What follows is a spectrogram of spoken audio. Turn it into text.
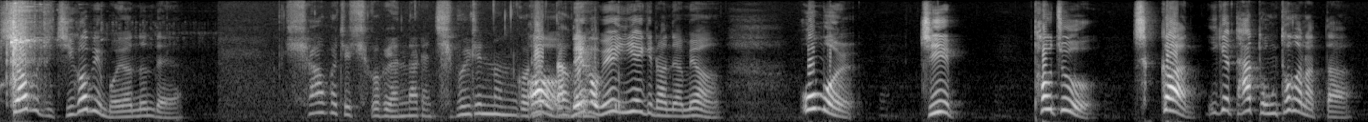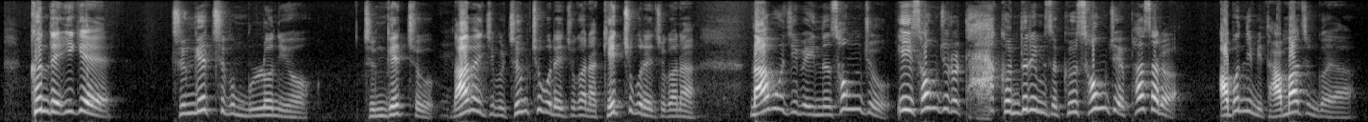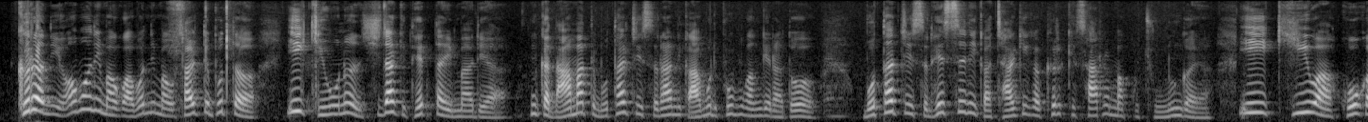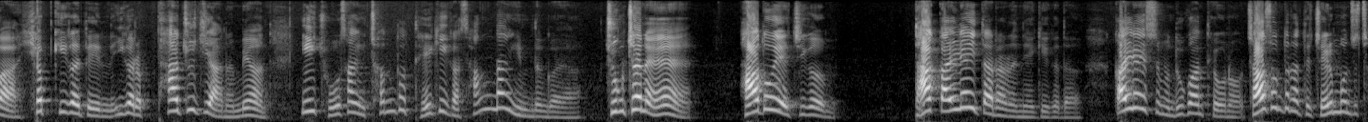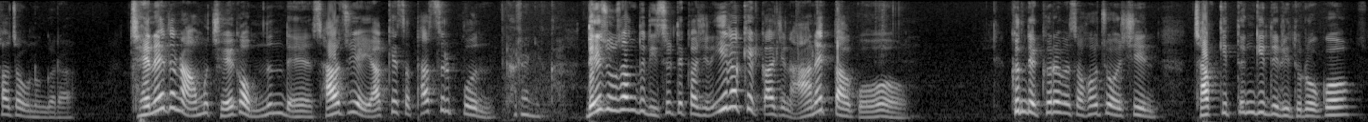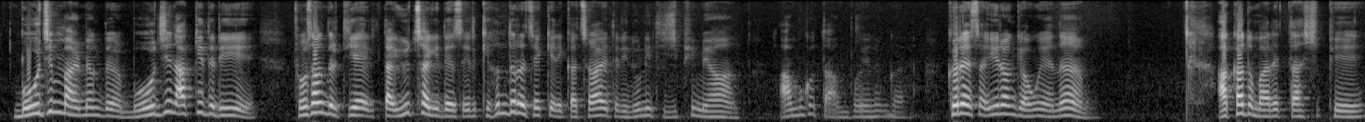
시아버지 직업이 뭐였는데? 시아버지 직업이 옛날엔 집을 짓는 걸 어, 했다고 내가 왜 이 얘기를 하냐면 우물, 집, 터주, 측간 이게 다 동터가 났다. 근데 이게 증개축은 물론이요. 증개축 남의 집을 증축을 해주거나 개축을 해주거나 나무 집에 있는 성주 이 성주를 다 건드리면서 그 성주의 파사를 아버님이 다 맞은 거야. 그러니 어머님하고 아버님하고 살 때부터 이 기운은 시작이 됐다 이 말이야. 그러니까 남한테 못할 짓을 하니까 아무리 부부관계라도 못할 짓을 했으니까 자기가 그렇게 살을 맞고 죽는 거야. 이 기와 고가 협기가 되어 있는 이거를 파주지 않으면 이 조상이 천도 되기가 상당히 힘든 거야. 중천에 하도에 지금 다 깔려 있다라는 얘기거든. 깔려 있으면 누구한테 오노? 자손들한테 제일 먼저 찾아오는 거라. 쟤네들은 아무 죄가 없는데 사주에 약해서 탔을 뿐. 그러니까 내 조상들이 있을 때까지는 이렇게까지는 안 했다고. 근데 그러면서 허주어신 잡기 뜬기들이 들어오고 모진 말명들, 모진 악기들이 조상들 뒤에 딱 유착이 돼서 이렇게 흔들어 제끼니까 저 아이들이 눈이 뒤집히면 아무것도 안 보이는 거야. 그래서 이런 경우에는 아까도 말했다시피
